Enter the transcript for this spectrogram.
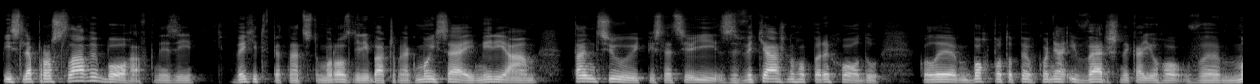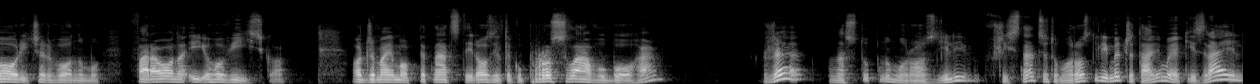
після прослави Бога в книзі Вихід в 15 розділі бачимо, як Мойсей, Міріам танцюють після цієї звитяжного переходу, коли Бог потопив коня і вершника його в морі червоному, фараона і його військо. Отже, маємо 15 розділ таку прославу Бога. Вже в наступному розділі, в 16 розділі, ми читаємо, як Ізраїль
